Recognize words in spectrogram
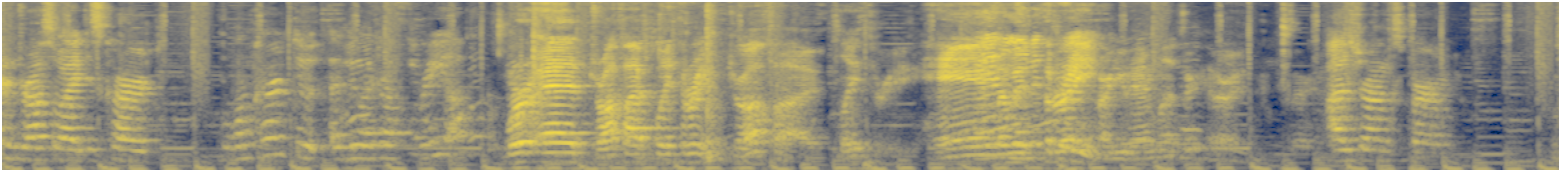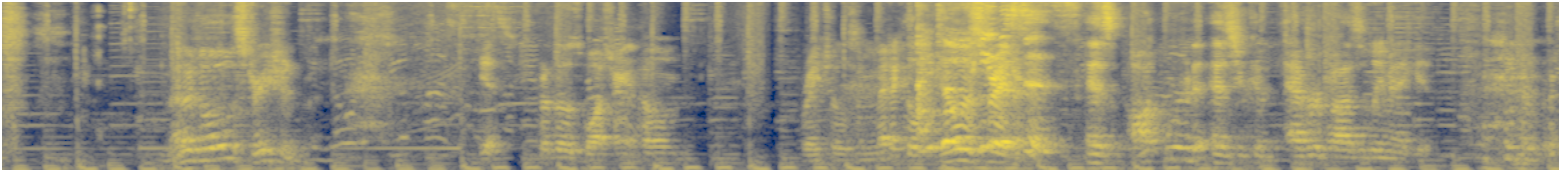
Discard and draw, so I discard the one card. Do, do I draw three up? We're at draw five, play three. Draw five, play three. Hand Hand limit limit three. Are you Hamlet three? Alright. I was drawing sperm. Medical illustration. Yes, for those watching at home, Rachel's a medical I draw illustrator. penises! As awkward as you can ever possibly make it.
